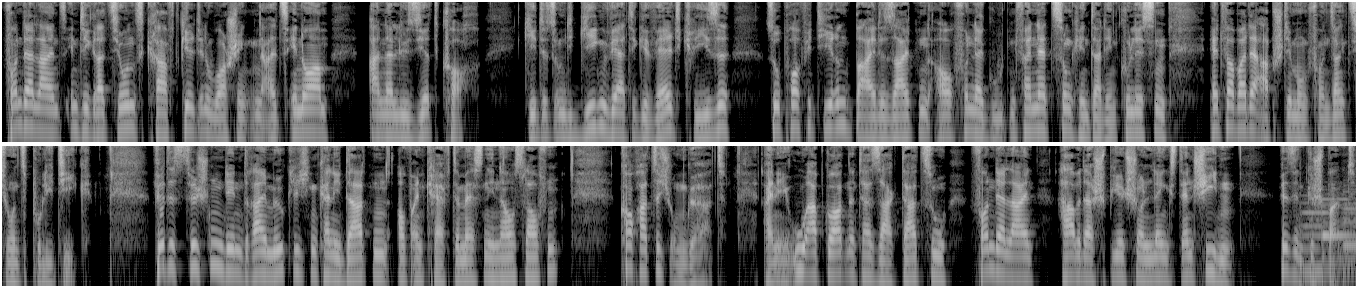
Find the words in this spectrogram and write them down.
Von der Leyen's Integrationskraft gilt in Washington als enorm, analysiert Koch. Geht es um die gegenwärtige Weltkrise, so profitieren beide Seiten auch von der guten Vernetzung hinter den Kulissen, etwa bei der Abstimmung von Sanktionspolitik. Wird es zwischen den drei möglichen Kandidaten auf ein Kräftemessen hinauslaufen? Koch hat sich umgehört. Ein EU-Abgeordneter sagt dazu, von der Leyen habe das Spiel schon längst entschieden. Wir sind gespannt.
